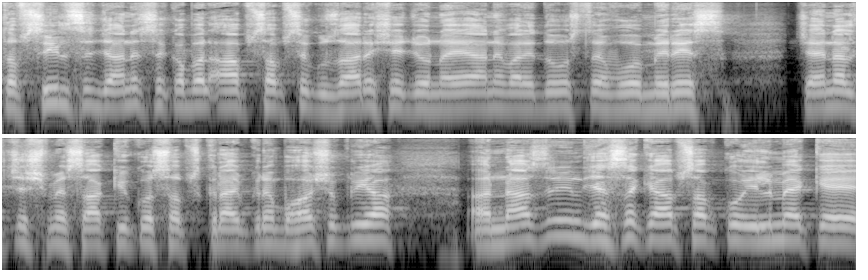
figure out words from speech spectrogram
تفصیل سے جانے سے قبل آپ سب سے گزارش ہے، جو نئے آنے والے دوست ہیں، وہ میرے اس چینل چشم ساکی کو سبسکرائب کریں. بہت شکریہ. ناظرین، جیسا کہ آپ سب کو علم ہے کہ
